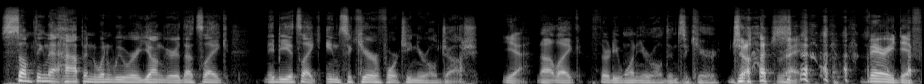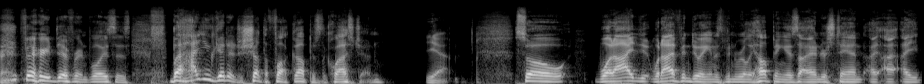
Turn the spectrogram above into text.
something that happened when we were younger that's like maybe it's like insecure 14 year old Josh, yeah. not like 31 year old insecure Josh. Right. Very different. Very different voices. But how do you get it to shut the fuck up is the question. Yeah, So what I do, what I've been doing and has been really helping is I understand I I I,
